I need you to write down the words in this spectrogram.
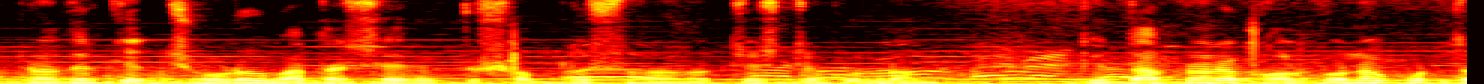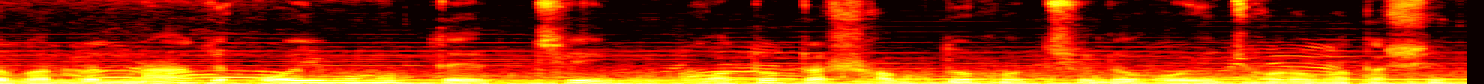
আপনাদেরকে ঝোড়ো বাতাসের একটু শব্দ শোনানোর চেষ্টা করলাম। কিন্তু আপনারা কল্পনাও করতে পারবেন না যে ওই মুহূর্তে ঠিক কতটা শব্দ হচ্ছিল ওই ঝড়ো বাতাসের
